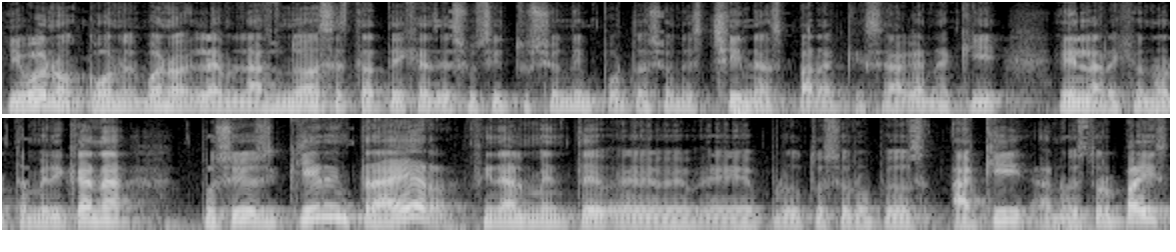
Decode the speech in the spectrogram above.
y bueno, con el, bueno, las nuevas estrategias de sustitución de importaciones chinas para que se hagan aquí en la región norteamericana, pues ellos quieren traer finalmente eh, eh, productos europeos aquí a nuestro país,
